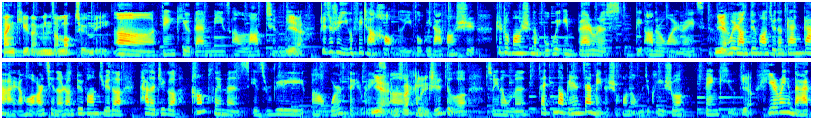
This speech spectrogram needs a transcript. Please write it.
thank you. That means a lot to me." 嗯，Thank you. That means a lot to me. Yeah. 这就是一个非常好的一个回答方式。这种方式呢，不会 embarrass the other one, right? Yeah. 不会让对方觉得尴尬，然后而且呢，让对方觉得他的这个 compliments is really 啊、worth it, right? Yeah, 嗯 exactly. 很值得。所以呢，我们在听到别人赞美的时候呢，我们就可以说 Thank you. Yeah. Hearing that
